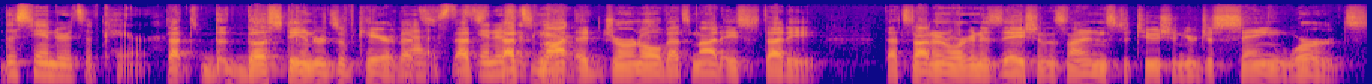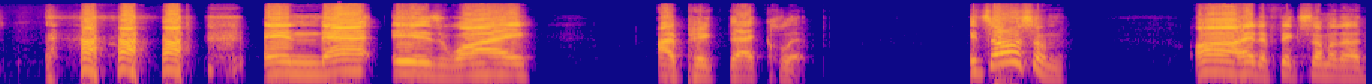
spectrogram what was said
the standards of care. That's the, the standards of care. That's Yes, that's that's of not care. a journal. That's not a study. That's not an organization. That's not an institution. You're just saying words. and that is why I picked that clip. It's awesome. Uh, I had to fix some of the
